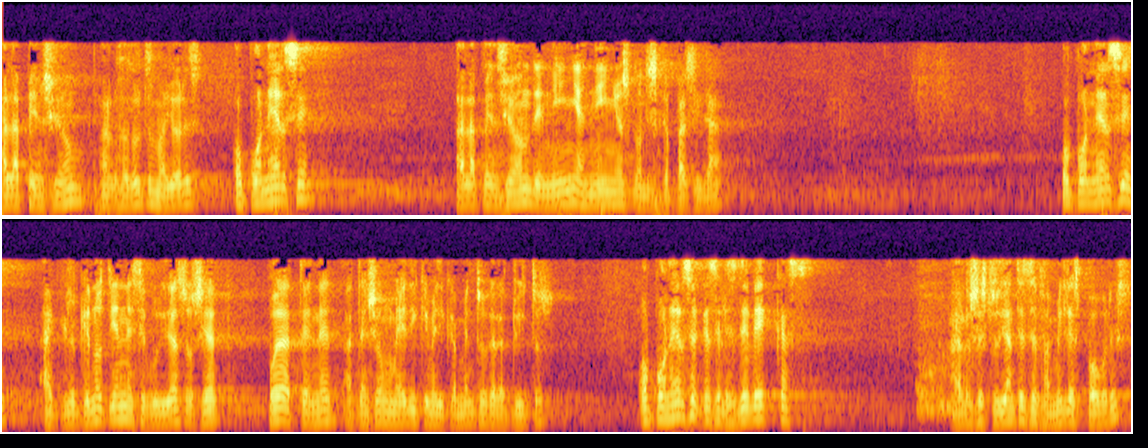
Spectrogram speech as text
a la pensión a los adultos mayores oponerse a la pensión de niñas, niños con discapacidad, oponerse a que el que no tiene seguridad social pueda tener atención médica y medicamentos gratuitos, oponerse a que se les dé becas a los estudiantes de familias pobres.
